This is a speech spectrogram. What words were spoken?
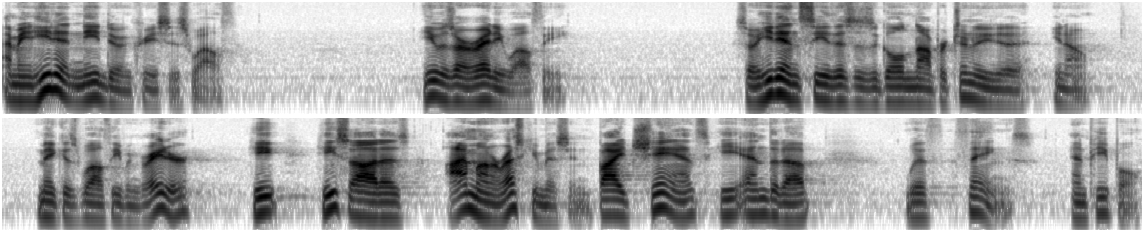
I mean, he didn't need to increase his wealth. He was already wealthy. So he didn't see this as a golden opportunity to, you know, make his wealth even greater. He, he saw it as, I'm on a rescue mission. By chance, he ended up with things and people.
